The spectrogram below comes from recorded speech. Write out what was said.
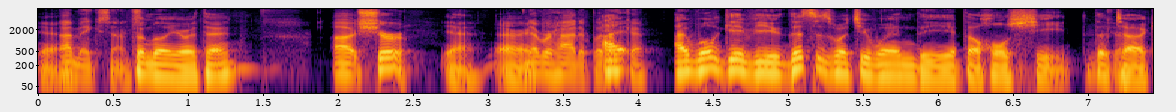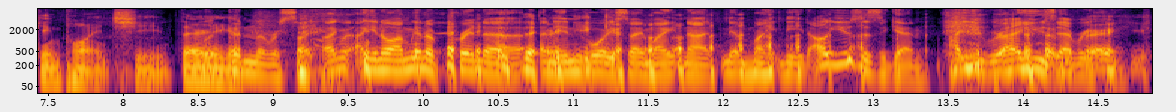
Yeah, That makes sense. Familiar with that? Uh, sure. Yeah. All right. Never had it, but I, okay. I will give you. This is what you win the the whole sheet, the talking point sheet. There Look you good go. in the recycle. You know, I'm going to print a, an invoice I might not might need. I'll use this again. I use everything.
